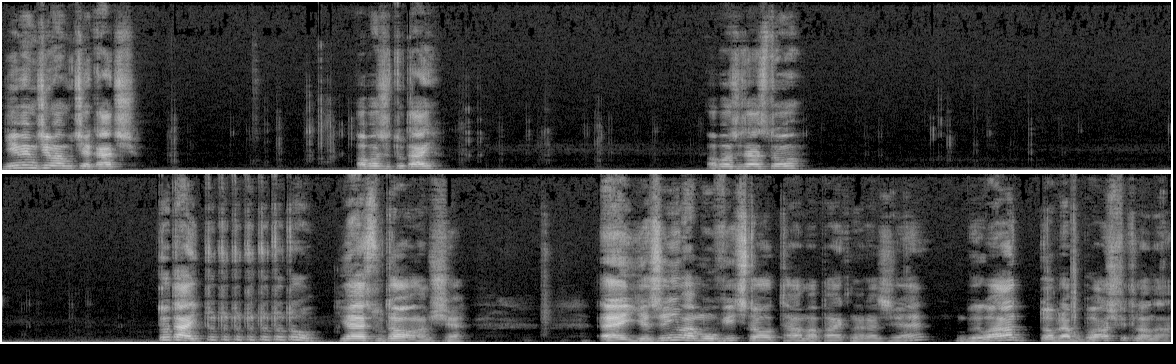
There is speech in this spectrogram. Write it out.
Nie wiem, gdzie mam uciekać. O Boże, tutaj. O Boże, teraz tu. Tutaj, tu, tu, tu, tu, tu, tu, tu. Jest, udało nam się. Ej, jeżeli mam mówić, to ta mapa jak na razie była dobra, bo była oświetlona.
